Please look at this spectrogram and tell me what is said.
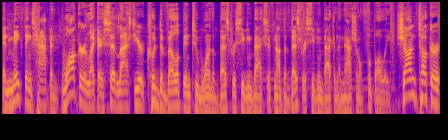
and make things happen. Walker, like I said last year, could develop into one of the best receiving backs, if not the best receiving back in the National Football League. Sean Tucker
